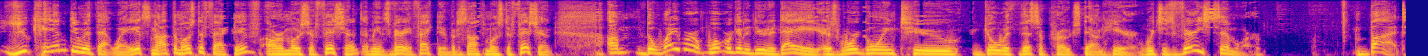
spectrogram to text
you can do it that way. It's not the most effective or most efficient. I mean, it's very effective, but it's not the most efficient. Um, the way we're what we're going to do today is we're going to go with this approach down here, which is very similar. But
